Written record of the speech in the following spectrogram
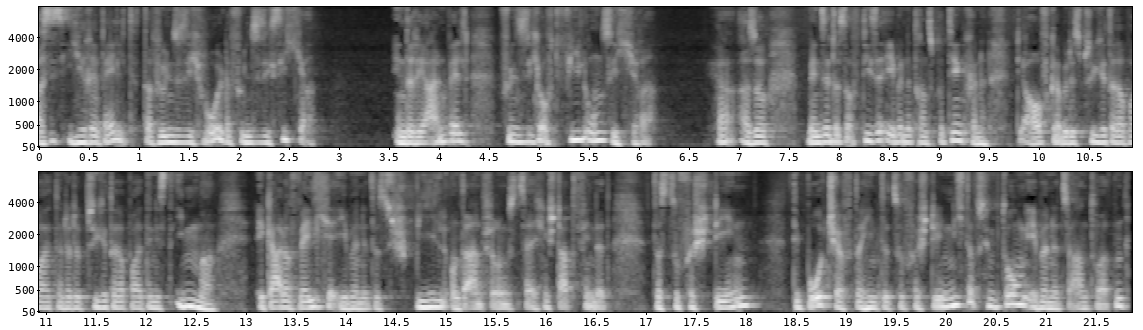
Das ist ihre Welt. Da fühlen sie sich wohl, da fühlen sie sich sicher. In der realen Welt fühlen sie sich oft viel unsicherer. Ja, also wenn Sie das auf dieser Ebene transportieren können, die Aufgabe des Psychotherapeuten oder der Psychotherapeutin ist immer, egal auf welcher Ebene das Spiel unter Anführungszeichen stattfindet, das zu verstehen, die Botschaft dahinter zu verstehen, nicht auf Symptomebene zu antworten,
